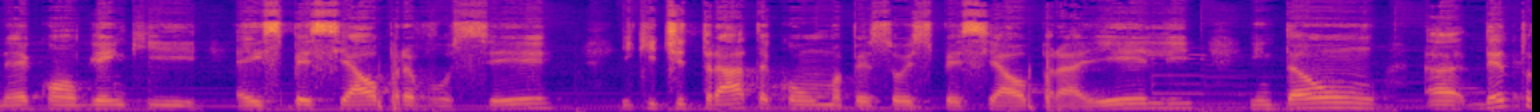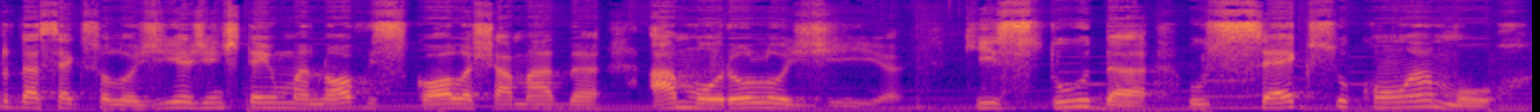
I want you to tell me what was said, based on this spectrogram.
né, com alguém que é especial para você e que te trata como uma pessoa especial para ele. Então, uh, dentro da sexologia, a gente tem uma nova escola chamada amorologia, que estuda o sexo com amor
